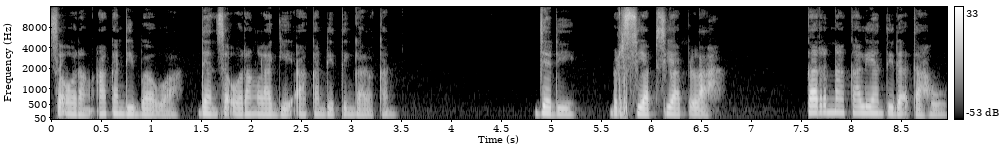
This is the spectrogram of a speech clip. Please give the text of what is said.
Seorang akan dibawa dan seorang lagi akan ditinggalkan. Jadi, bersiap-siaplah, karena kalian tidak tahu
